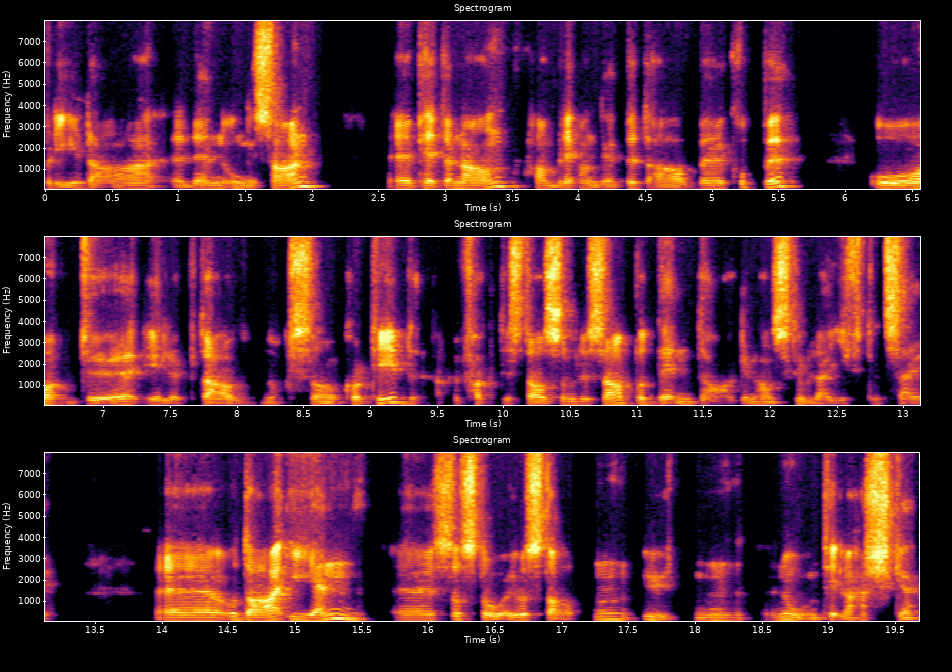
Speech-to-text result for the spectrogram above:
blir da den unge tsaren, eh, Peter 2., han blir angrepet av eh, kopper og dø i løpet av nokså kort tid. Faktisk da, som du sa, på den dagen han skulle ha giftet seg. Eh, og da igjen eh, så står jo staten uten noen til å herske.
